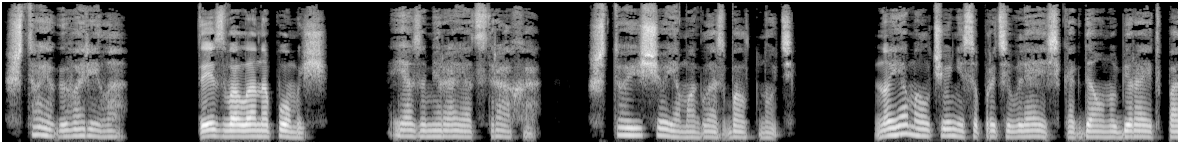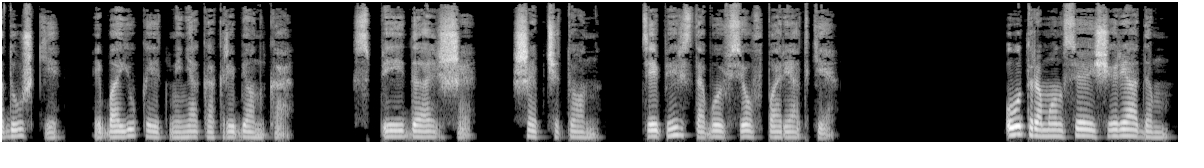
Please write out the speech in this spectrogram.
Что я говорила? Ты звала на помощь. Я замираю от страха. Что еще я могла сболтнуть? Но я молчу, не сопротивляясь, когда он убирает подушки и баюкает меня как ребенка. «Спи дальше», — шепчет он. «Теперь с тобой все в порядке». Утром он все еще рядом.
